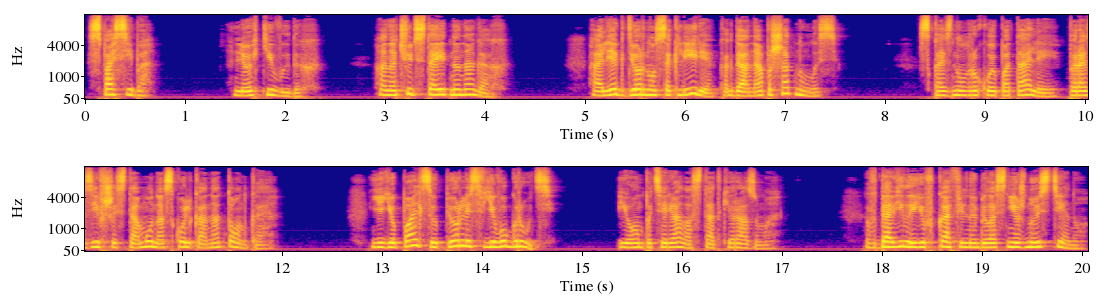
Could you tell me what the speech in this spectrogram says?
«Спасибо». Легкий выдох. Она чуть стоит на ногах. Олег дернулся к Лире, когда она пошатнулась. Скользнул рукой по талии, поразившись тому, насколько она тонкая. Ее пальцы уперлись в его грудь, и он потерял остатки разума. Вдавил ее в кафельную белоснежную стену.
